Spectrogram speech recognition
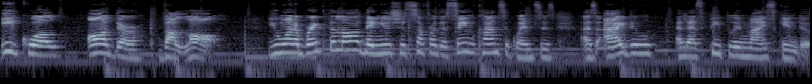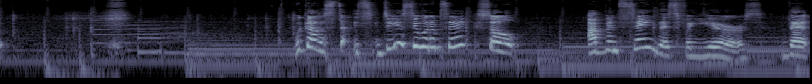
equal under the law. You want to break the law, then you should suffer the same consequences as I do and as people in my skin do. We got to st- do you see what I'm saying? So, I've been saying this for years that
